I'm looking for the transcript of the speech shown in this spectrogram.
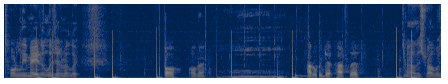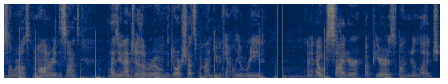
totally made it legitimately. Oh, okay. How do we get past this? Oh, there's probably somewhere else. I'm gonna read the signs. As you enter the room, the door shuts behind you. We can't really read. An outsider appears on your ledge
